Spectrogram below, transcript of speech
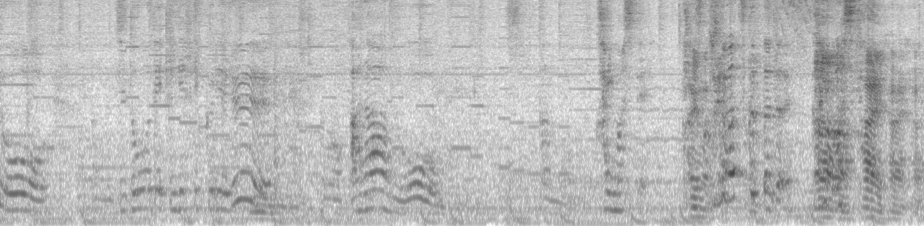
ーをあの自動で入れてくれる、あのアラームをあの買いまして買いました。これは作ったんじゃないですか？買いあました。ーはいはいはいはい。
